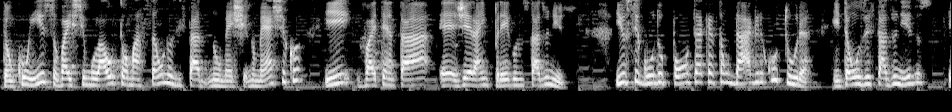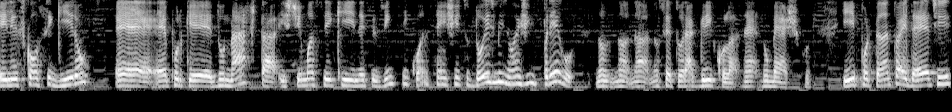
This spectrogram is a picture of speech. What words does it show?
Então, com isso, vai estimular a automação nos Estados, no, no México e vai tentar é, gerar emprego nos Estados Unidos. E o segundo ponto é a questão da agricultura. Então, os Estados Unidos eles conseguiram, é, é porque do NAFTA estima-se que nesses 25 anos tem enchido 2 milhões de emprego no, no, no, setor agrícola né, no México. E, portanto, a ideia de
